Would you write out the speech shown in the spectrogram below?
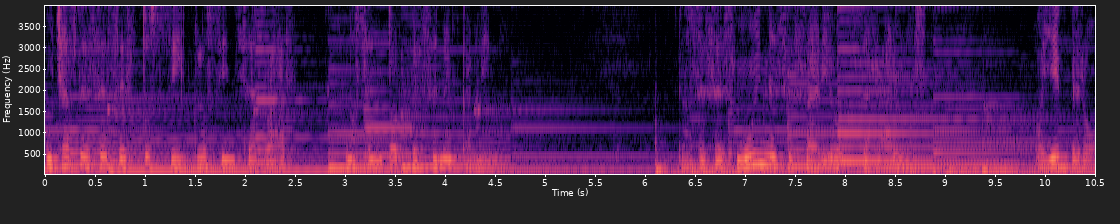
muchas veces estos ciclos sin cerrar nos entorpecen el camino. Entonces es muy necesario cerrarlos. Oye, pero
